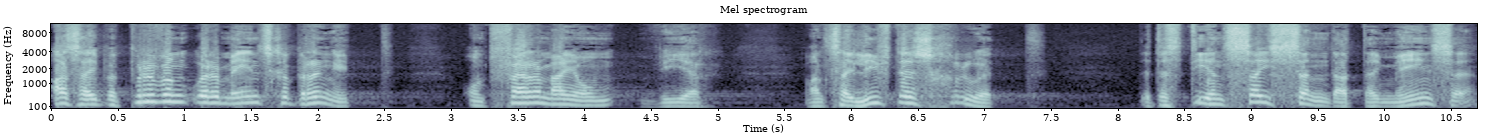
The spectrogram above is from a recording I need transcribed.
As hy beproewing oor 'n mens gebring het, ontferm hy hom weer, want sy liefde is groot. Dit is teen sy sin dat hy mense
